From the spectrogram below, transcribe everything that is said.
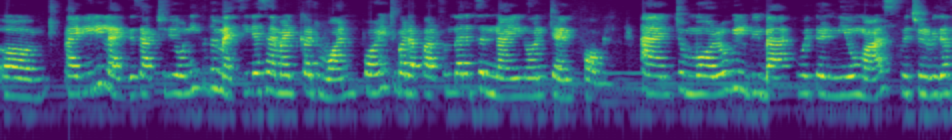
Um, I really like this actually only for the messiness I might cut one point but apart from that it's a 9 on 10 for me. And tomorrow we'll be back with a new mask which will be the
